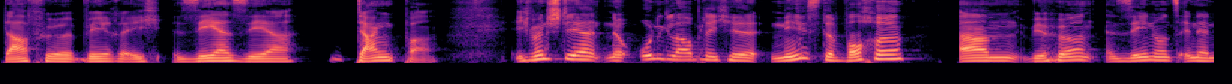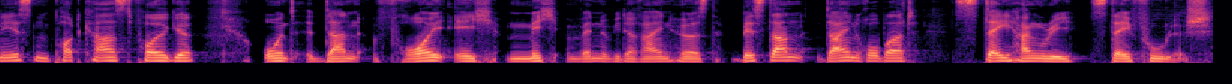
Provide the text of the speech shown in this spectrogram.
Dafür wäre ich sehr, sehr dankbar. Ich wünsche dir eine unglaubliche nächste Woche. Ähm, wir hören, sehen uns in der nächsten Podcast-Folge und dann freue ich mich, wenn du wieder reinhörst. Bis dann, dein Robert. Stay hungry, stay foolish.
